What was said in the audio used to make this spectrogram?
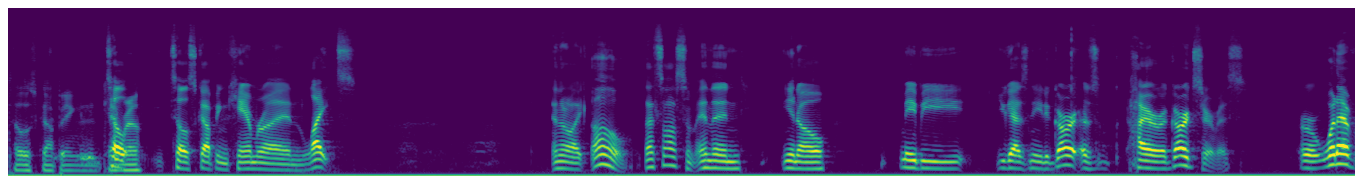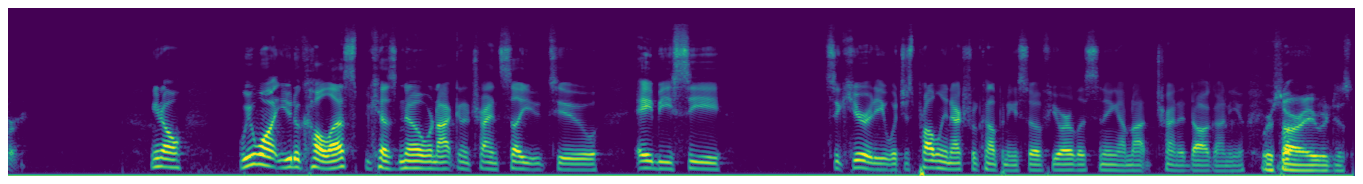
Telescoping tel- camera. telescoping camera and lights. And they're like, "Oh, that's awesome!" And then, you know, maybe you guys need a guard, uh, hire a guard service, or whatever. You know, we want you to call us because no, we're not going to try and sell you to ABC Security, which is probably an actual company. So if you are listening, I'm not trying to dog on you. We're sorry. We're just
